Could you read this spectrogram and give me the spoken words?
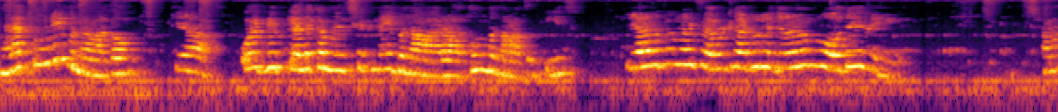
मैं तुम ही बना दो क्या? कोई भी केले का मिल्क शेक नहीं बना रहा तुम बना दो प्लीज़ यार तो मेरे फेवरेट कार्टून लग रहा है वो दे रही अच्छा।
